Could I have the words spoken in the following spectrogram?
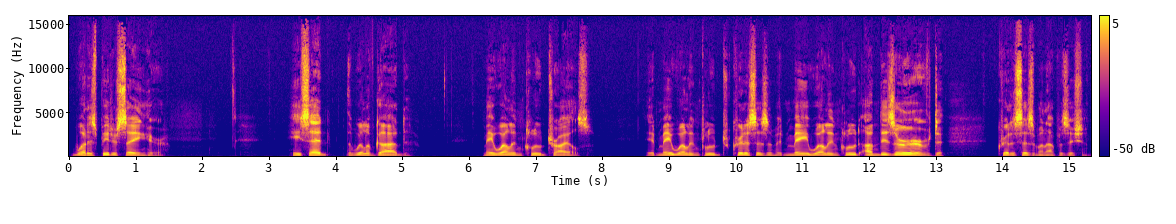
what is Peter saying here? He said the will of God may well include trials. It may well include criticism. It may well include undeserved criticism and opposition.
